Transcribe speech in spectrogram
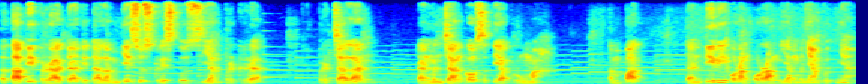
tetapi berada di dalam Yesus Kristus yang bergerak, berjalan, dan menjangkau setiap rumah, tempat, dan diri orang-orang yang menyambutnya.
